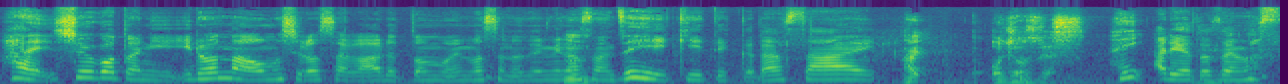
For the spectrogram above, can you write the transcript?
はい。週ごとにいろんな面白さがあると思いますので皆さんぜひ聞いてください、はい。お上手です。ありがとうございます。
